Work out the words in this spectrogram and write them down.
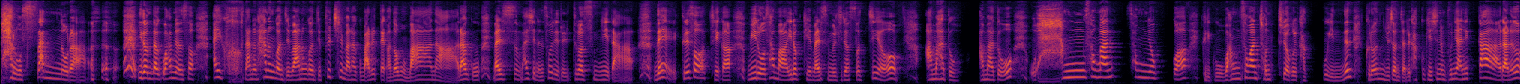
바로 쌌노라. 이런다고 하면서, 아이고, 나는 하는 건지 마는 건지 풀칠만 하고 마를 때가 너무 많아. 라고 말씀하시는 소리를 들었습니다. 네. 그래서 제가 위로 삼아 이렇게 말씀을 드렸었지요. 아마도, 아마도 왕성한 성욕 과 그리고 왕성한 전투력을 갖고 있는 그런 유전자를 갖고 계시는 분이 아닐까라는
